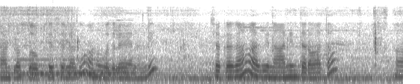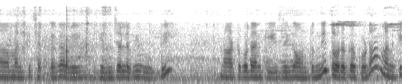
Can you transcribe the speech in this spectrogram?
దాంట్లో సోప్ చేసేలాగా మనం వదిలేయాలండి. చక్కగా అవి నానిన తర్వాత మనకి చక్కగా అవి గింజలు అవి ఉబ్బి నాటుకోవడానికి ఈజీగా ఉంటుంది. త్వరగా కూడా మనకి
